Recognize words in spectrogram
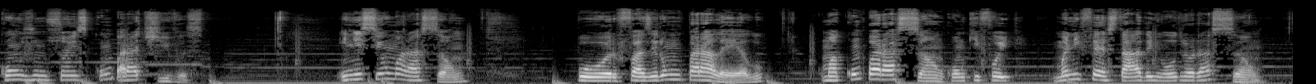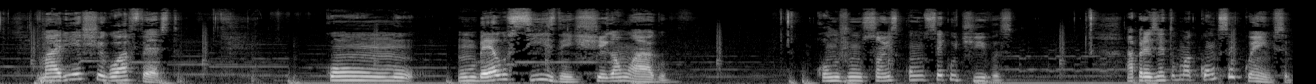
conjunções comparativas. Inicia uma oração por fazer um paralelo, uma comparação com o que foi manifestado em outra oração. Maria chegou à festa. Com um belo cisne chega a um lago. Conjunções consecutivas apresenta uma consequência,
